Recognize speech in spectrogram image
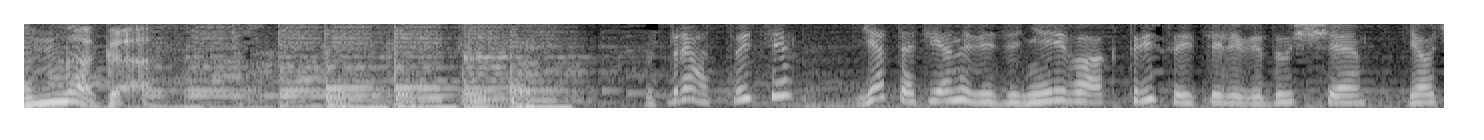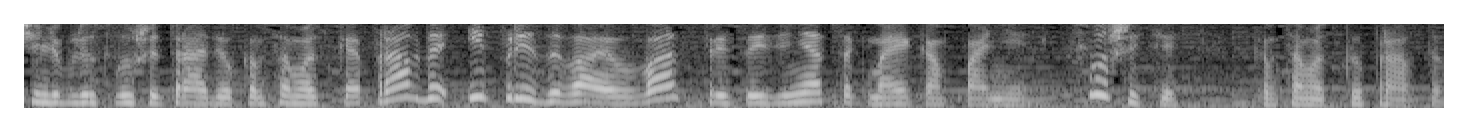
на газ». Здравствуйте, Я Татьяна Веденеева, актриса и телеведущая. Я очень люблю слушать радио «Комсомольская правда» и призываю вас присоединяться к моей компании. Слушайте «Комсомольскую правду».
